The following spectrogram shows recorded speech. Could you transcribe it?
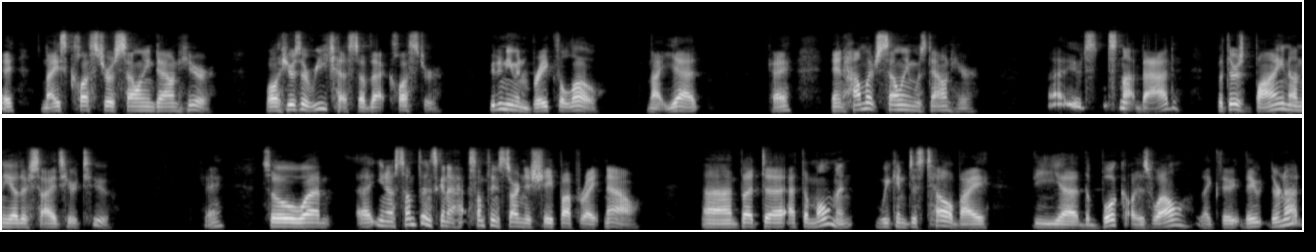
Okay, nice cluster of selling down here. Well, here's a retest of that cluster. We didn't even break the low, not yet, okay? And how much selling was down here? Uh, it's, it's not bad, but there's buying on the other sides here too, okay? So, um, uh, you know, something's gonna, something's starting to shape up right now. Uh, but uh, at the moment, we can just tell by the uh, the book as well, like they, they, they're not,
